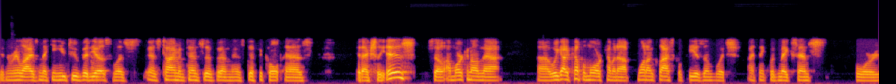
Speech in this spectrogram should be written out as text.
I didn't realize making YouTube videos was as time intensive and as difficult as it actually is. So I'm working on that. Uh, we got a couple more coming up. One on classical theism, which I think would make sense for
